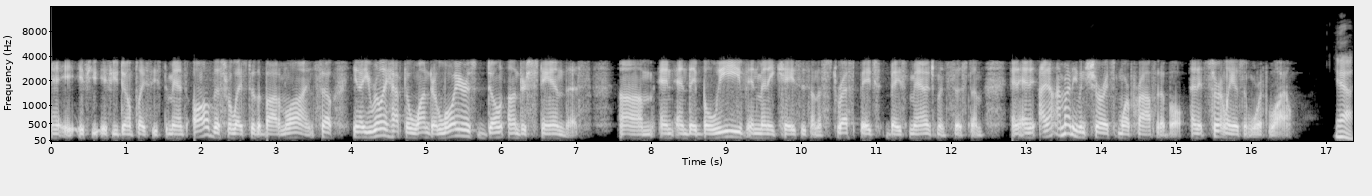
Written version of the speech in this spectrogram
if you if you don't place these demands. All this relates to the bottom line. So you know you really have to wonder. Lawyers don't understand this. Um, and and they believe in many cases on a stress based based management system, and, and I, I'm not even sure it's more profitable, and it certainly isn't worthwhile. Yeah,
